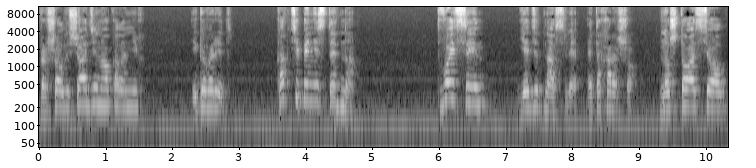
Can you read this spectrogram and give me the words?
прошел еще один около них и говорит, как тебе не стыдно? Твой сын едет на осле, это хорошо. Но что осел?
